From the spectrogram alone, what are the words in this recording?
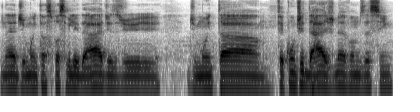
né, de muitas possibilidades, de, de muita fecundidade, né, vamos dizer assim,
